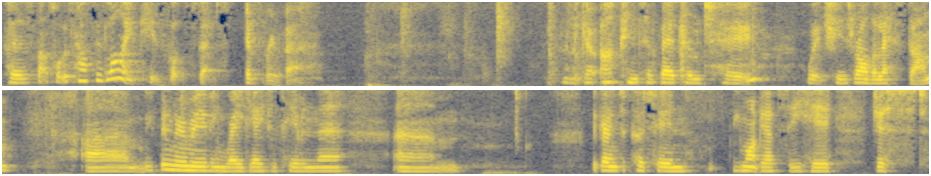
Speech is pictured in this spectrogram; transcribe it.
because that's what this house is like. It's got steps everywhere. Then we go up into bedroom two, which is rather less done. Um, we've been removing radiators here and there. Um, we're going to put in, you might be able to see here, just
